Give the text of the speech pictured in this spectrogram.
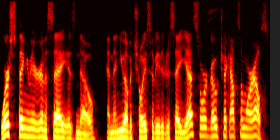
Worst thing they're going to say is no, and then you have a choice of either to say yes or go check out somewhere else.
